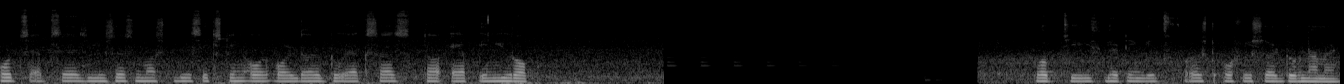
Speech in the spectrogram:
WhatsApp says users must be 16 or older to access the app in Europe. PUBG is getting its first official tournament.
